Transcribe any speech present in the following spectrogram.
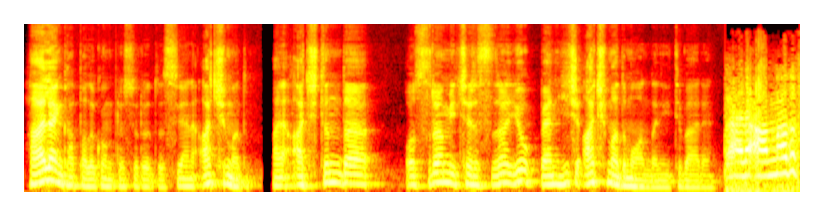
Halen kapalı kompresör odası. Yani açmadım. Hani açtın da o sıra mı içeri sıra yok. Ben hiç açmadım o andan itibaren. Yani anladık.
